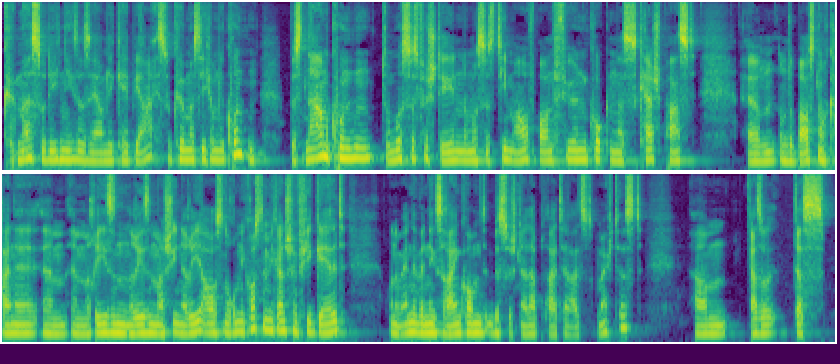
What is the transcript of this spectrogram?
kümmerst du dich nicht so sehr um die KPIs, du kümmerst dich um den Kunden. Du bist nah am Kunden, du musst es verstehen, du musst das Team aufbauen, führen, gucken, dass es Cash passt. Ähm, und du baust noch keine ähm, ähm, riesen, riesen Maschinerie außenrum. Die kostet nämlich ganz schön viel Geld. Und am Ende, wenn nichts reinkommt, bist du schneller pleite, als du möchtest. Ähm, also das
